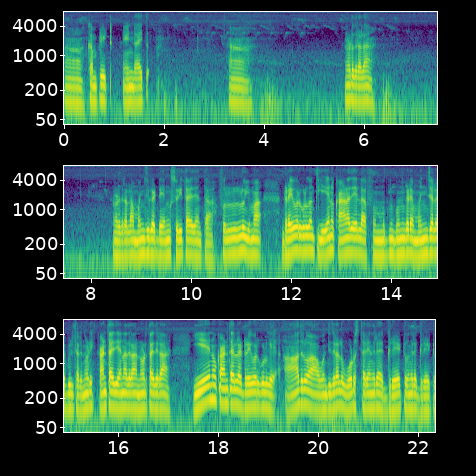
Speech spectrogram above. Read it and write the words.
ಹಾಂ ಕಂಪ್ಲೀಟ್ ಎಂಡ್ ಆಯಿತು. ಹಾಂ. ನೋಡಿದ್ರಲ್ಲ? ನೋಡಿದ್ರಲ್ಲ, ಮಂಜುಗಡ್ಡೆ ಹೆಂಗೆ ಸುರಿತಾ ಇದೆ ಅಂತ. ಫುಲ್ಲು ಹಿಮ. ಡ್ರೈವರ್ಗಳಿಗಂತೂ ಏನು ಕಾಣೋದೇ ಇಲ್ಲ. ಮುದ್ ಮುಂದ್ಗಡೆ ಮಂಜೆಲ್ಲ ಬೀಳ್ತಾರೆ. ನೋಡಿ, ಕಾಣ್ತಾ ಇದೆಯಾ ಏನಾದ್ರೂ? ನೋಡ್ತಾ ಇದ್ದೀರಾ ಏನೂ ಕಾಣ್ತಾ ಇಲ್ಲ ಡ್ರೈವರ್ಗಳಿಗೆ. ಆದರೂ ಆ ಒಂದು ಇದರಲ್ಲಿ ಓಡಿಸ್ತಾರೆ ಅಂದರೆ ಗ್ರೇಟು ಅಂದರೆ ಗ್ರೇಟು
